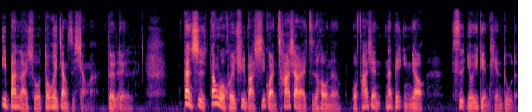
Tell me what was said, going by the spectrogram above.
一般来说都会这样子想嘛，对不对？对，但是当我回去把吸管插下来之后呢，我发现那杯饮料是有一点甜度的。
